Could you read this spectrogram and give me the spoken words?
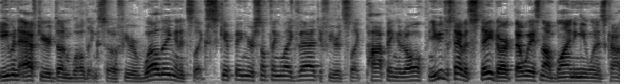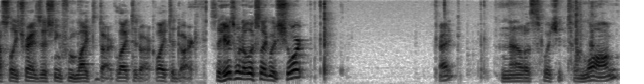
even after you're done welding. So if you're welding and it's like skipping or something like that, if you're it's like popping at all, and you can just have it stay dark. That way it's not blinding you when it's constantly transitioning from light to dark, light to dark, light to dark. So here's what it looks like with short. Right? Now let's switch it to long.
